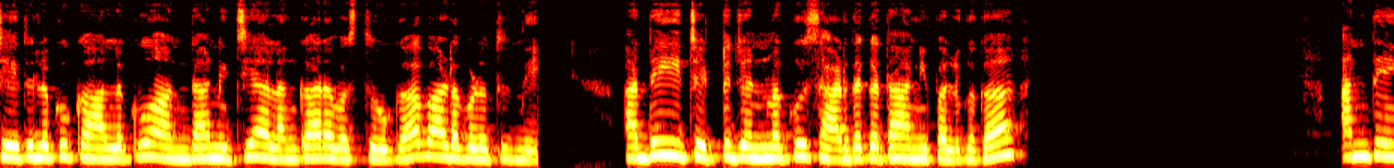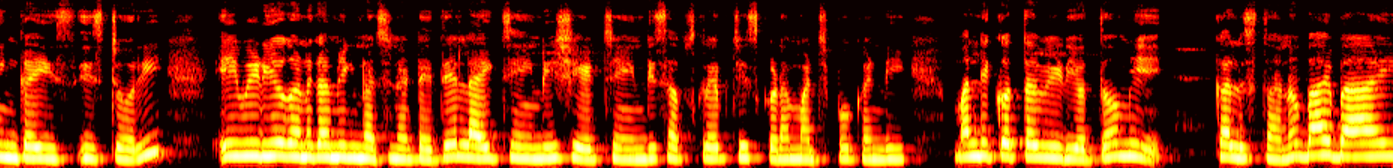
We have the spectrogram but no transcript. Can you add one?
చేతులకు కాళ్ళకు అందాన్నిచ్చే అలంకార వస్తువుగా వాడబడుతుంది. అదే ఈ చెట్టు జన్మకు సార్థకత అని పలుకగా. అంతే ఇంకా ఈ ఈ స్టోరీ. ఈ వీడియో కనుక మీకు నచ్చినట్టయితే లైక్ చేయండి షేర్ చేయండి సబ్స్క్రైబ్ చేసుకోవడం మర్చిపోకండి. మళ్ళీ కొత్త వీడియోతో మీ కలుస్తాను. Bye bye.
